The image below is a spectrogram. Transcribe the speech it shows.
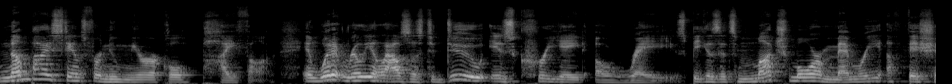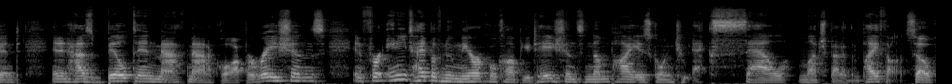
NumPy stands for Numerical Python, and what it really allows us to do do is create arrays because it's much more memory efficient and it has built-in mathematical operations. And for any type of numerical computations, NumPy is going to excel much better than Python. So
